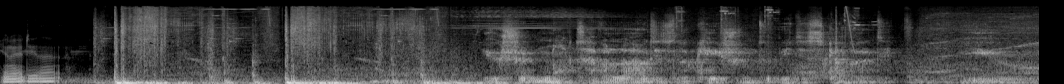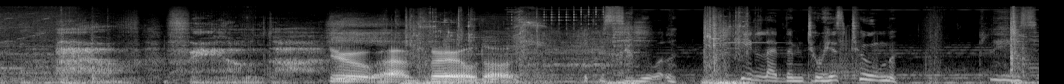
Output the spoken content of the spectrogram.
Can I do that? You should not have allowed his location to be discovered. Have failed us. You have. Samuel, He led them to his tomb. Please.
